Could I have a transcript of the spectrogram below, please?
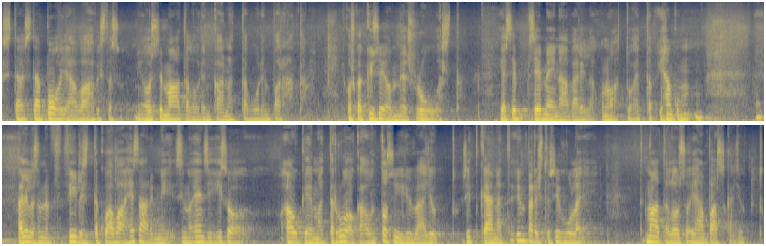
sitä, sitä pohjaa vahvistaisi, niin olisi se maatalouden kannattavuuden parantaminen. Koska kyse on myös ruuasta. Ja se, se meinaa välillä unohtua, että ihan kun välillä sellainen fiilis, että kun avaa Hesarin, niin siinä on ensin iso aukeama, että ruoka on tosi hyvä juttu. Sitten käännät ympäristösivulle, että maatalous on ihan paska juttu.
